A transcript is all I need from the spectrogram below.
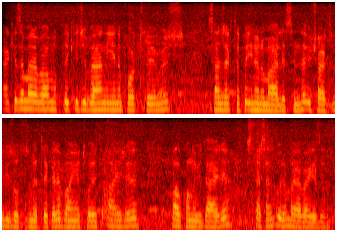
Herkese merhaba, Mutlu Ekici ben. Yeni portföyümüz Sancaktepe İnönü Mahallesi'nde 3 artı 1 130 metrekare banyo tuvalet ayrı, balkonlu bir daire. İsterseniz buyurun beraber gezelim.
